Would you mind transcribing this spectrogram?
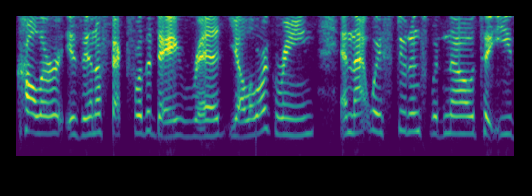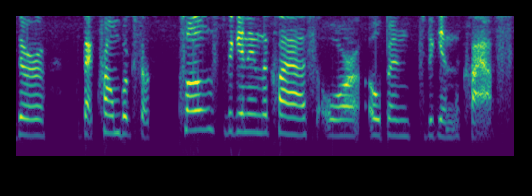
color is in effect for the day, red, yellow, or green, and that way students would know to either that Chromebooks are closed beginning the class or open to begin the class.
